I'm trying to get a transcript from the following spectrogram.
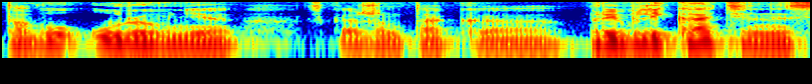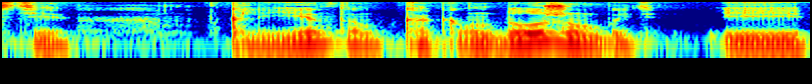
того уровня, скажем так, э, привлекательности клиентам, как он должен быть. И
